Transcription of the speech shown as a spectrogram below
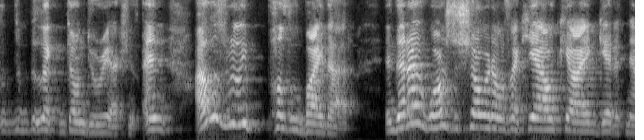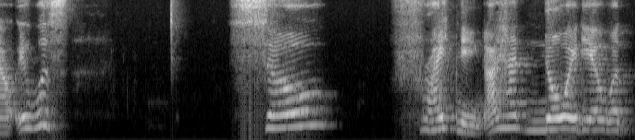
like don't do reactions. And i was really puzzled by that. And then i watched the show and i was like yeah okay i get it now. It was so frightening. I had no idea what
